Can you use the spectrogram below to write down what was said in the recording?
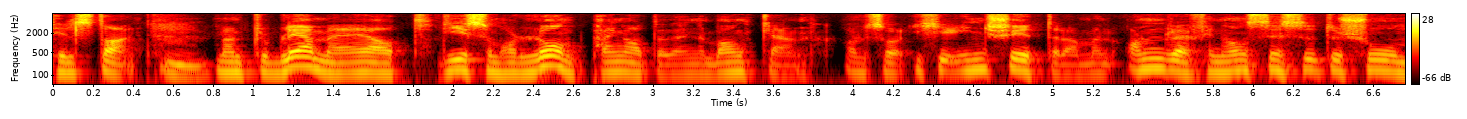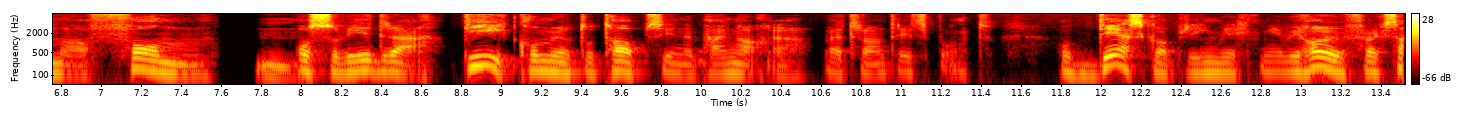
tilstanden, mm. men problemet er at de som har lånt penger til denne banken, altså ikke innskytere, men andre finansinstitusjoner, fond mm. osv., de kommer jo til å tape sine penger ja. på et eller annet tidspunkt. Og det skaper ringvirkninger. Vi har jo f.eks.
